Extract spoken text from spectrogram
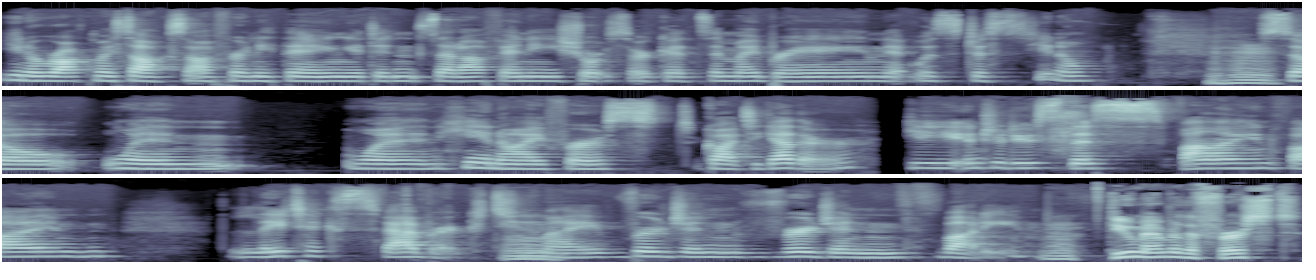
you know, rock my socks off or anything. It didn't set off any short circuits in my brain. It was just, you know, Mhm. so when when he and I first got together, he introduced this fine, fine latex fabric to my virgin, virgin body. Mm. Do you remember the first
